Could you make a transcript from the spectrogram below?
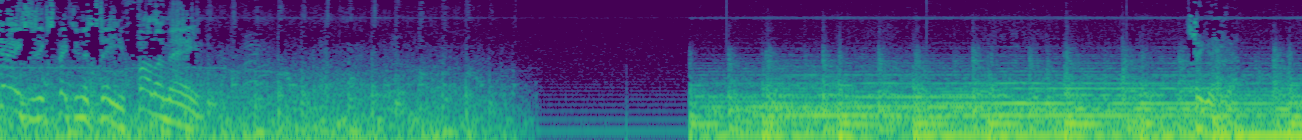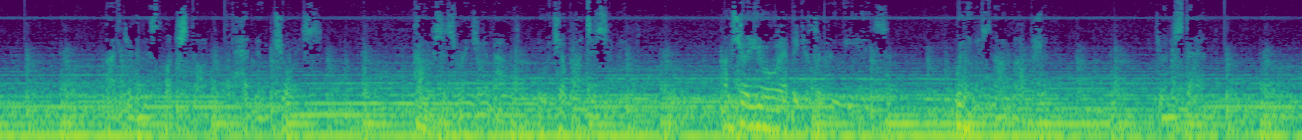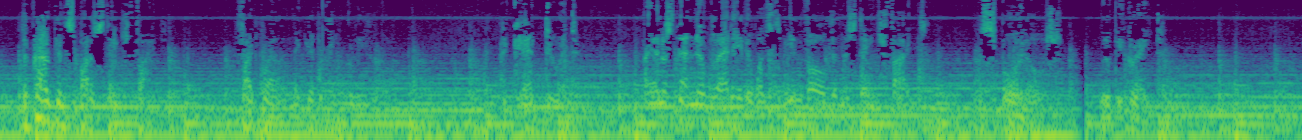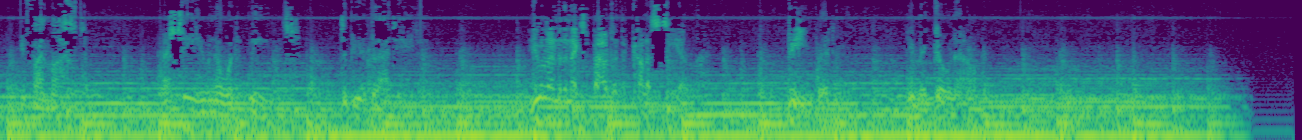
Chase is expecting to see you. Follow me. So you're here. I've given this much thought, but had no choice. Is raging about, in which you'll participate. I'm sure you're aware because of who he is. Winning is not an option. Do you understand? The crowd can spot a staged fight. Fight well and make your defeat believable. Can't do it. I understand no gladiator wants to be involved in a staged fight. The spoils will be great. If I must. I see you know what it means to be a gladiator. You'll enter the next bout at the Colosseum. Be ready. You may go now.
